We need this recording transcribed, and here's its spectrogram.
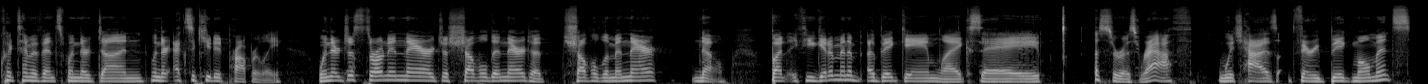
QuickTime events when they're done, when they're executed properly. When they're just thrown in there, just shoveled in there to shovel them in there, no. But if you get them in a, a big game like say Asura's Wrath, which has very big moments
